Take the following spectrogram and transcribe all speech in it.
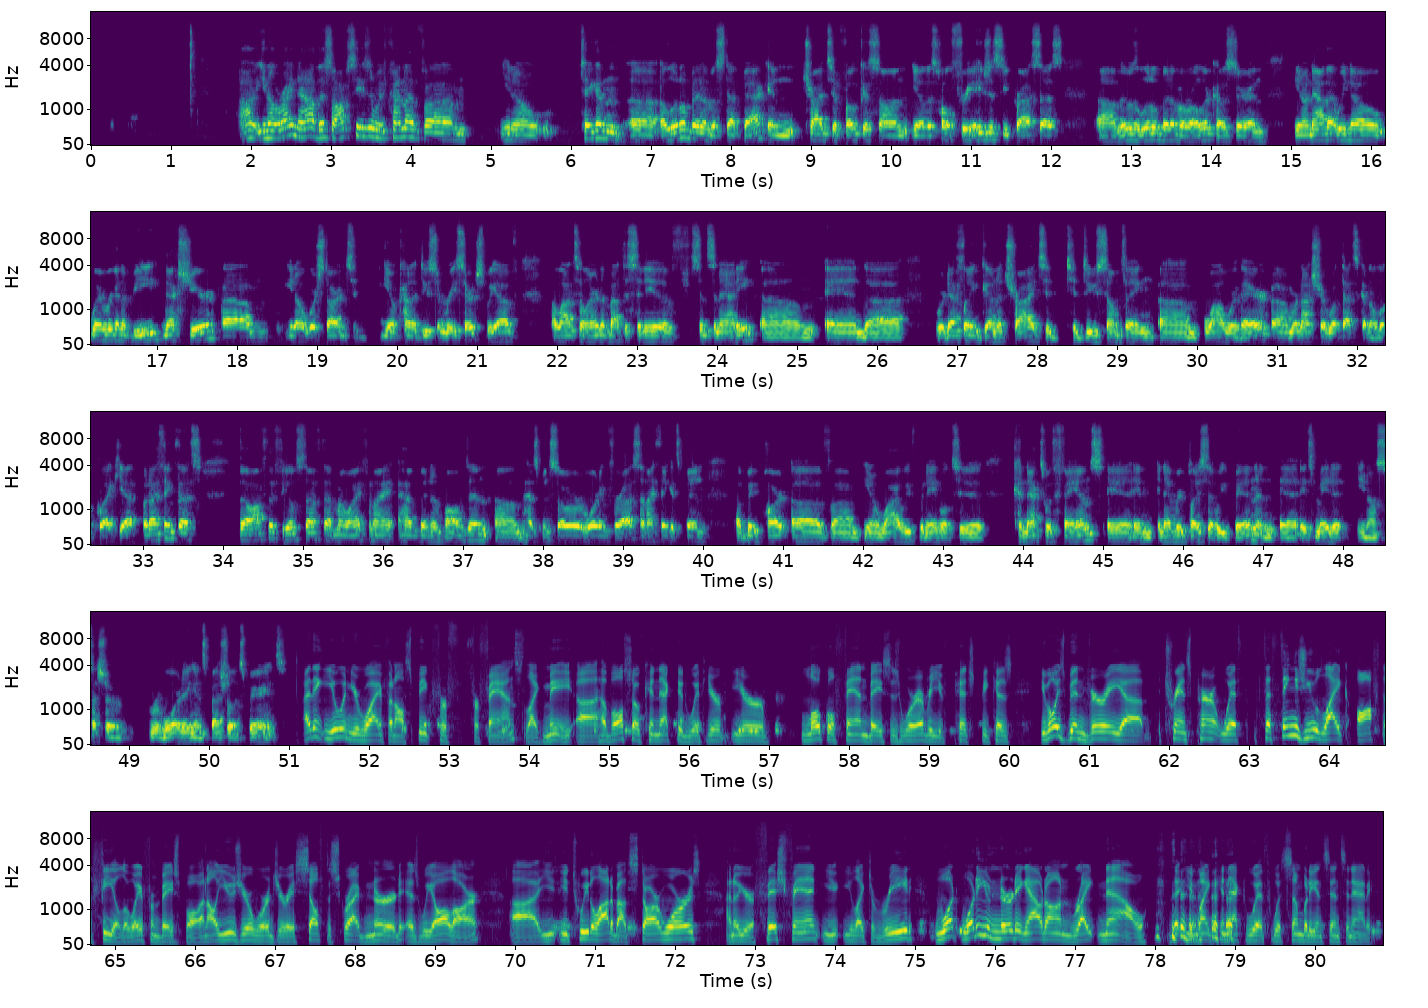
Uh, you know, right now, this off season, we've kind of, um, you know, taken uh, a little bit of a step back and tried to focus on, you know, this whole free agency process. Um, it was a little bit of a roller coaster, and you know, now that we know where we're going to be next year, um, you know, we're starting to, you know, kind of do some research. We have a lot to learn about the city of Cincinnati, um, and uh, we're definitely going to try to to do something um, while we're there. Um, we're not sure what that's going to look like yet, but I think that's the off the field stuff that my wife and I have been involved in um, has been so rewarding for us, and I think it's been a big part of um, you know why we've been able to connect with fans in, in, in every place that we've been, and uh, it's made it you know such a rewarding and special experience. I think you and your wife, and I'll speak for for fans like me, uh, have also connected with your your local fan bases wherever you've pitched because you've always been very uh, transparent with the things you like off the field, away from baseball. And I'll use your words: you're a self-described nerd, as we all are. Uh, you, you, tweet a lot about Star Wars. I know you're a Phish fan. You, you like to read. What What are you nerding out on right now that you might connect with with somebody in Cincinnati?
